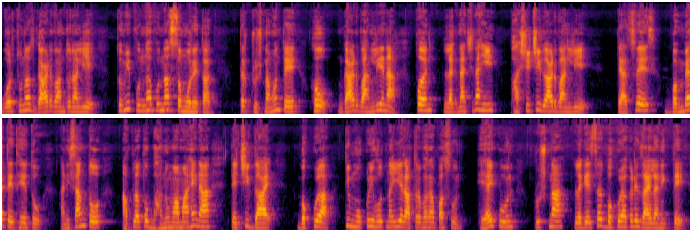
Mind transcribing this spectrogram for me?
वरतूनच गाठ बांधून आली आहे तुम्ही पुन्हा पुन्हा समोर येतात. तर कृष्णा म्हणते हो गाठ बांधली आहे ना पण लग्नाची नाही फाशीची गाठ बांधली आहे त्याच वेळेस बंब्यात येथे येतो आणि सांगतो आपला तो भानुमामा आहे ना त्याची गाय बकुळा ती मोकळी होत नाहीये रात्रभरापासून. हे ऐकून कृष्णा लगेचच बकुळाकडे जायला निघते.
